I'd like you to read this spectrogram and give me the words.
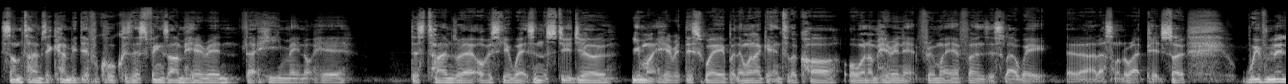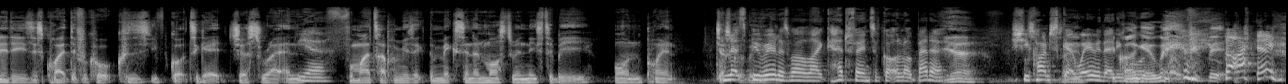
sometimes it can be difficult because there's things I'm hearing that he may not hear there's times where obviously where it's in the studio, you might hear it this way, but then when I get into the car or when I'm hearing it through my earphones, it's like, wait, uh, that's not the right pitch. So with melodies, it's quite difficult because you've got to get it just right. And Yeah. for my type of music, the mixing and mastering needs to be on point. And let's be real as well. Like headphones have got a lot better. Yeah. You can't just get away with it You anymore. can't get away with it.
